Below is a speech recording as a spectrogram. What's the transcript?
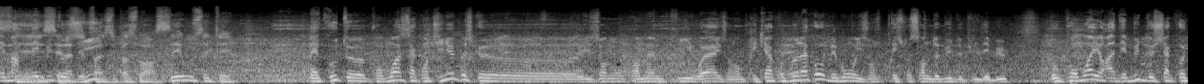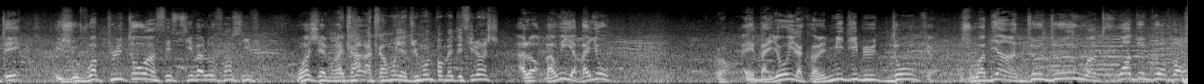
et marque des buts c'est la aussi, défense, c'est pas soir. C'est où c'était? Bah écoute, euh, pour moi ça continue parce que euh, ils en ont quand même pris, ouais, ils en ont pris qu'un contre Monaco, mais bon, ils ont pris 62 buts depuis le début. Donc pour moi, il y aura des buts de chaque côté et je vois plutôt un festival offensif. Moi, j'aimerais À, bien. À Clermont, il y a du monde pour mettre des filoches. Alors, bah oui, il y a Bayo. Et Bayo, il a quand même mis 10 buts. Donc, je vois bien un 2-2 ou un 3-2 pour Bordeaux.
